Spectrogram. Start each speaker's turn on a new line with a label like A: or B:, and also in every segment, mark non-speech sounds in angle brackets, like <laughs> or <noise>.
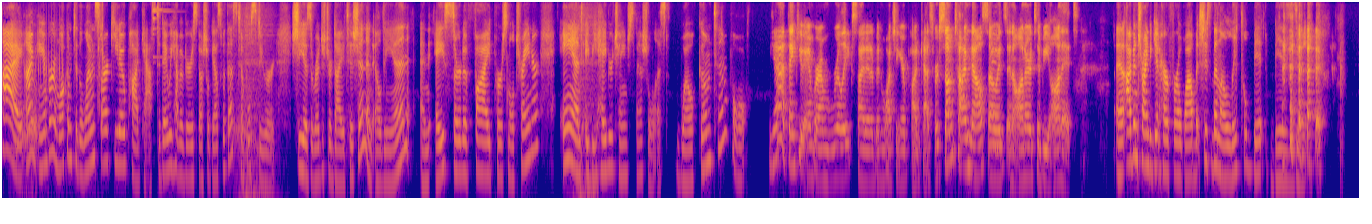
A: Hi, I'm Amber, and welcome to the Lone Star Keto Podcast. Today, we have a very special guest with us, Temple Stewart. She is a registered dietitian, an LDN, an ACE certified personal trainer, and a behavior change specialist. Welcome, Temple.
B: Yeah, thank you, Amber. I'm really excited. I've been watching your podcast for some time now, so it's an honor to be on it.
A: And I've been trying to get her for a while, but she's been a little bit busy. <laughs>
